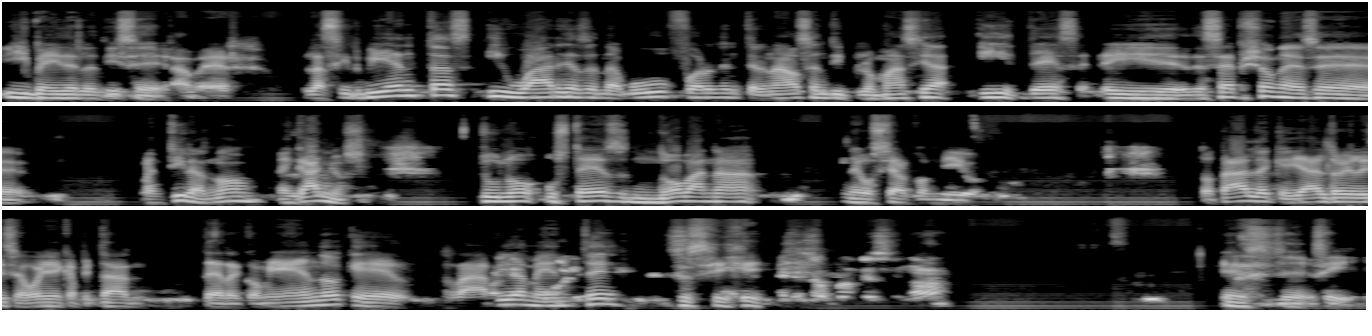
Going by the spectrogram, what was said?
Y Vader le dice, a ver, las sirvientas y guardias de Naboo fueron entrenados en diplomacia y, deception es eh, mentiras, ¿no? Engaños. Tú no, ustedes no van a negociar conmigo. Total, de que ya el droide dice, oye, capitán, te recomiendo que rápidamente, sí. Este, sí.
